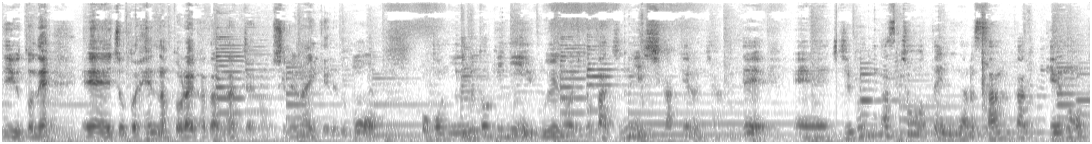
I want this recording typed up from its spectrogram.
言うとね、えー、ちょっと変な捉え方になっちゃうかもしれないけれども、ここにいる時に上の人たちに仕掛けるんじゃなくて、えー、自分が頂点になる三角形の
